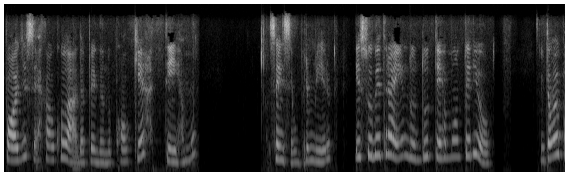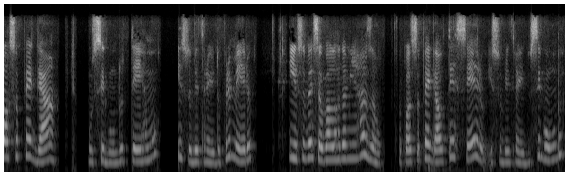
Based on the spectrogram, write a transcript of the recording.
pode ser calculada pegando qualquer termo, sem ser o primeiro, e subtraindo do termo anterior. Então, eu posso pegar o segundo termo e subtrair do primeiro, e isso vai ser o valor da minha razão. Eu posso pegar o terceiro e subtrair do segundo,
